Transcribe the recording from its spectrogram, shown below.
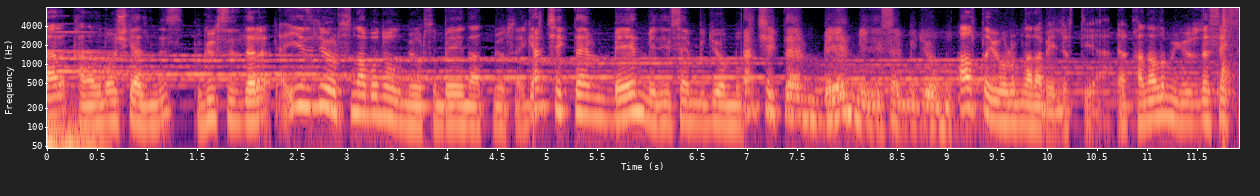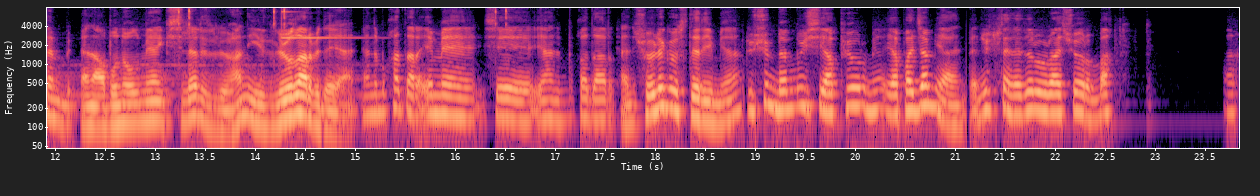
arkadaşlar kanalıma hoş geldiniz. Bugün sizlere ya izliyorsun abone olmuyorsun beğeni atmıyorsun. Ya gerçekten beğenmediysen videomu gerçekten beğenmediysen videomu altta yorumlara belirt ya. Ya kanalımı %80 yani abone olmayan kişiler izliyor. Hani izliyorlar bir de yani. Yani bu kadar eme şey yani bu kadar yani şöyle göstereyim ya. Düşün ben bu işi yapıyorum ya. Yapacağım yani. Ben 3 senedir uğraşıyorum. Bak. Bak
